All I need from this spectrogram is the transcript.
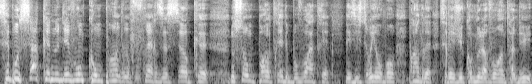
C'est pour ça que nous devons comprendre, frères et sœurs, que nous ne sommes pas en train de pouvoir être des historiens, vont prendre ces réjouis comme nous l'avons entendu,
